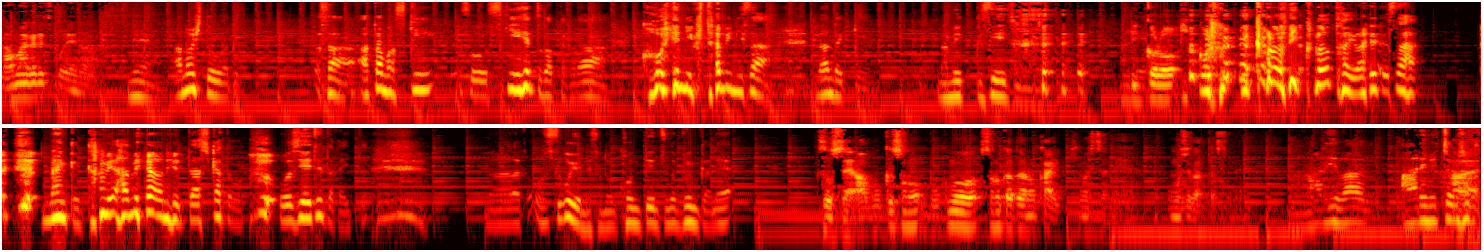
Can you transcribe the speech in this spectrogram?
名前が出てこねえな。ねあの人がさ、頭スキン、そう、スキンヘッドだったから、公園に行くたびにさ、なんだっけ、ナメック星人 ピッコロ。ピッコロ、ピッコロ、ピッコロとか言われてさ、なんかカメハメハの出し方を教えてとか言って。あーなんかすごいよね、そのコンテンツの文化ね。そうですね。あ、僕その、僕もその方の回聞きましたね。面白かったですね。あれは、あれめっちゃ面白かっ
